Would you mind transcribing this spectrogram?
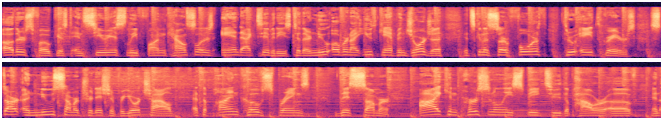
others focused, and seriously fun counselors and activities to their new overnight youth camp in Georgia. It's going to serve fourth through eighth graders. Start a new summer tradition for your child at the Pine Cove Springs this summer. I can personally speak to the power of an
